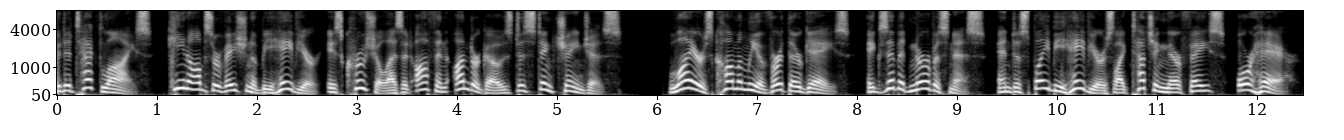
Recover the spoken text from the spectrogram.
To detect lies, keen observation of behavior is crucial as it often undergoes distinct changes. Liars commonly avert their gaze, exhibit nervousness, and display behaviors like touching their face or hair.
